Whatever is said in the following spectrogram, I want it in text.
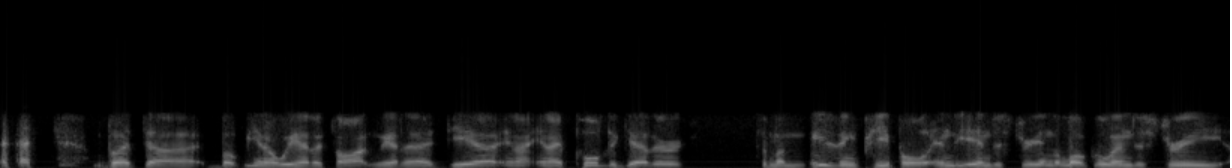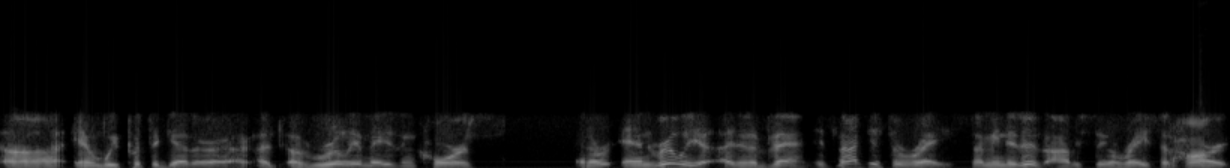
but uh, but you know, we had a thought and we had an idea, and I and I pulled together some amazing people in the industry, in the local industry, uh, and we put together a, a really amazing course and a, and really an event. It's not just a race. I mean, it is obviously a race at heart,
